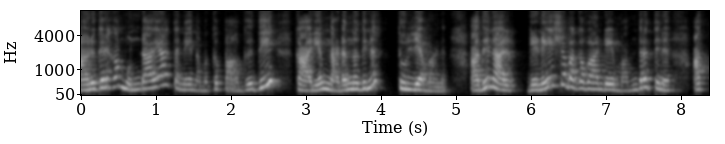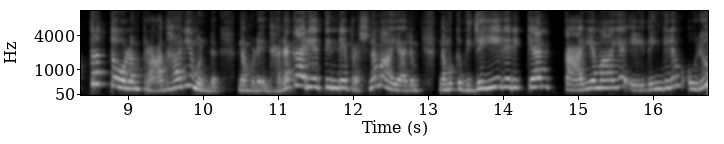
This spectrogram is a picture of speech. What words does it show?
അനുഗ്രഹം ഉണ്ടായാൽ തന്നെ നമുക്ക് പകുതി കാര്യം നടന്നതിന് തുല്യമാണ്. അതിനാൽ ഗണേശ ഭഗവാന്റെ മന്ത്രത്തിന് അത്രത്തോളം പ്രാധാന്യമുണ്ട്. നമ്മുടെ ധനകാര്യത്തിന്റെ പ്രശ്നമായാലും നമുക്ക് വിജയീകരിക്കാൻ കാര്യമായ ഏതെങ്കിലും ഒരു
